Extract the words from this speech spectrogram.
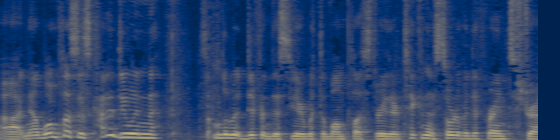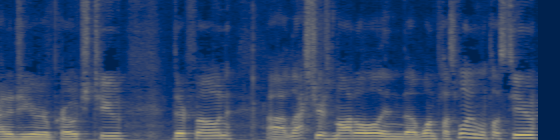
Uh, now OnePlus is kind of doing something a little bit different this year with the OnePlus 3. They're taking a sort of a different strategy or approach to their phone. Uh, last year's model in the OnePlus 1 and OnePlus 2,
